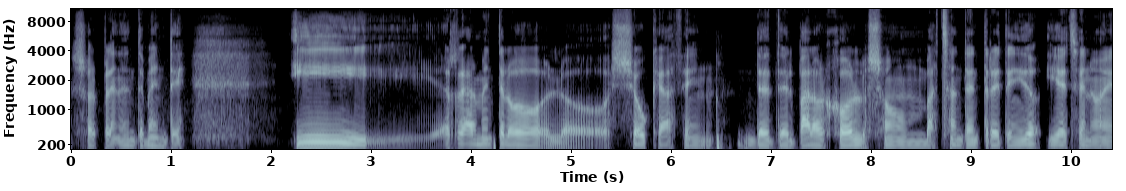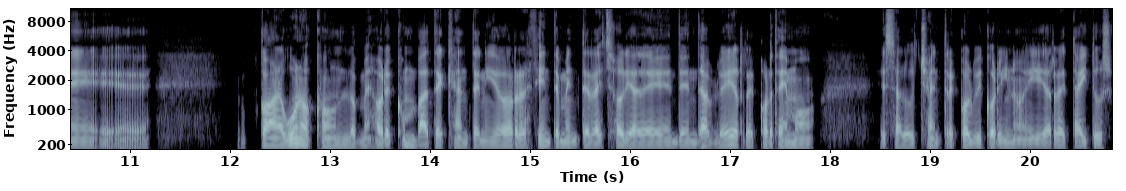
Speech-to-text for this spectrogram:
sorprendentemente. Y realmente los shows que hacen desde el Valor Hall son bastante entretenidos y este no es con algunos, con los mejores combates que han tenido recientemente la historia de, de NWA. Recordemos esa lucha entre Colby Corino y R. Titus.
